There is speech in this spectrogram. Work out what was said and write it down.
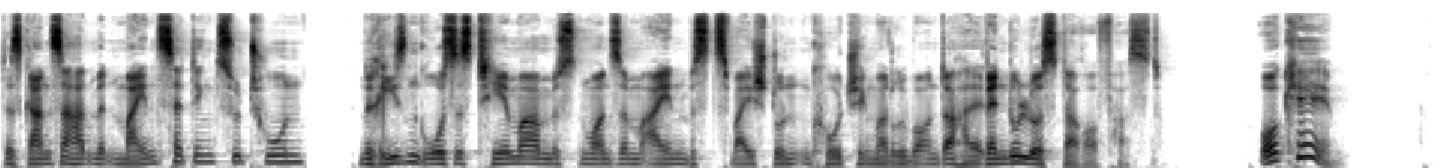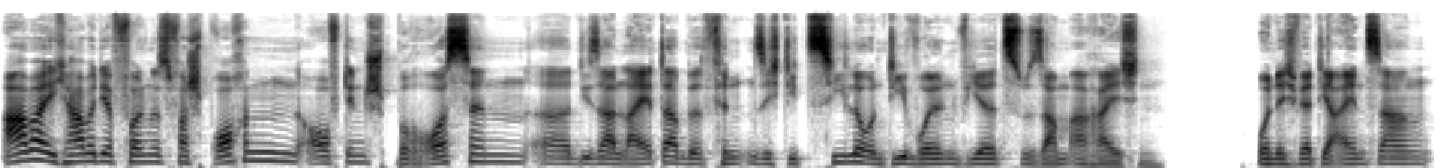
Das Ganze hat mit Mindsetting zu tun. Ein riesengroßes Thema, müssten wir uns im ein bis zwei Stunden Coaching mal drüber unterhalten, wenn du Lust darauf hast. Okay. Aber ich habe dir Folgendes versprochen, auf den Sprossen äh, dieser Leiter befinden sich die Ziele und die wollen wir zusammen erreichen. Und ich werde dir eins sagen,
